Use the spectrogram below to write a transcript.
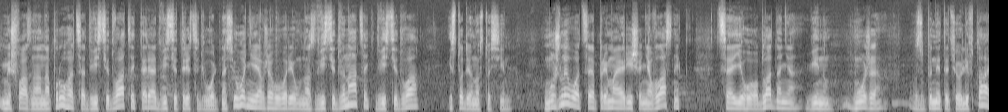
міжфазна напруга це 220-230 вольт. На сьогодні я вже говорив, у нас 212, 202 і 197. Можливо, це приймає рішення власник, це його обладнання. Він може зупинити цього ліфта.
